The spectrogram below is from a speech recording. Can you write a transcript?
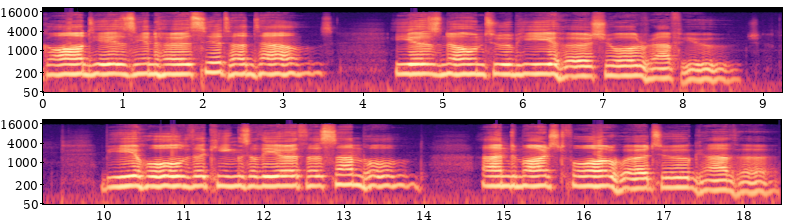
God is in her citadels. He is known to be her sure refuge. Behold, the kings of the earth assembled and marched forward together.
